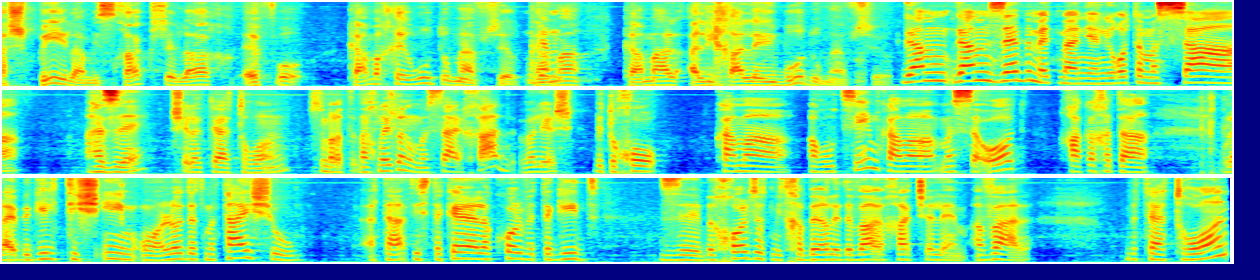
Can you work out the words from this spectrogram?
השפיל, המשחק שלך, איפה, כמה חירות הוא מאפשר? גם- כמה, כמה הליכה לאיבוד הוא מאפשר? גם, גם זה באמת מעניין, לראות את המסע הזה של התיאטרון. זאת אומרת, אנחנו, יש לנו מסע אחד, אבל יש בתוכו כמה ערוצים, כמה מסעות. אחר כך אתה, אולי בגיל 90, או אני לא יודעת מתישהו, אתה תסתכל על הכל ותגיד, זה בכל זאת מתחבר לדבר אחד שלם. אבל בתיאטרון,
